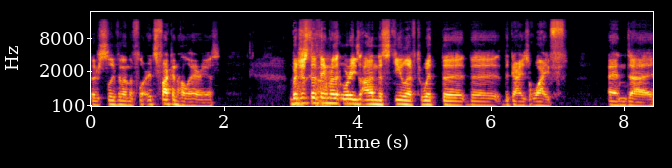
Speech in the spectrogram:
they're sleeping on the floor. It's fucking hilarious. But just the thing where, where he's on the ski lift with the the the guy's wife, and uh,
